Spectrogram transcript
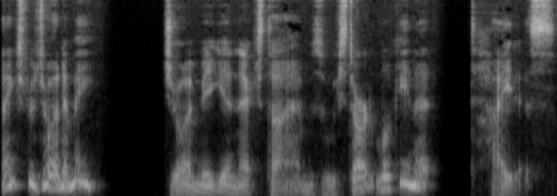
Thanks for joining me. Join me again next time as we start looking at Titus.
